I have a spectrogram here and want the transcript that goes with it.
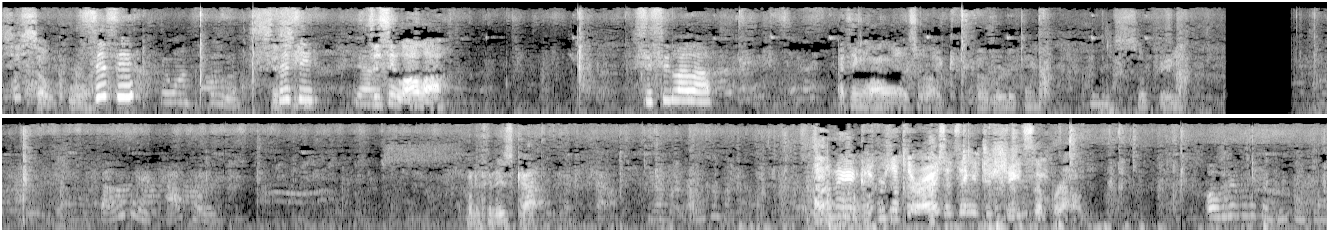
She's so cool. Sissy. Sissy. Yeah. Sissy Lala. Sissy Lala. I think Lala is her like code word or something. It's so pretty. That was like a cow code. What if it is cat? I don't think it covers up their eyes. I think it just shades them brown. Oh, we never looked at Disney song.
